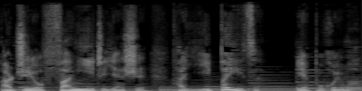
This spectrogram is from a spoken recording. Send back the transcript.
而只有翻译这件事，他一辈子也不会忘。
